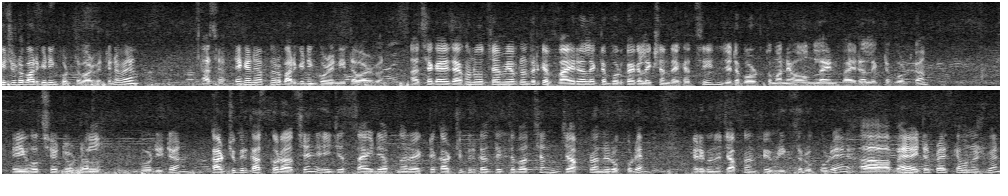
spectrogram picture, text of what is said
কিছুটা বার্গেনিং করতে পারবে তাই না ভাইয়া? আচ্ছা এখানে আপনারা বার্গেনিং করে নিতে পারবেন। আচ্ছা গাইজ এখন হচ্ছে আমি আপনাদেরকে ভাইরাল একটা বোরকা কালেকশন দেখাচ্ছি, যেটা বর্তমানে অনলাইন ভাইরাল একটা বোরকা। এই হচ্ছে টোটাল বডিটা কারচুপির কাজ করা আছে। এই যে সাইডে আপনারা একটা কারচুপির কাজ দেখতে পাচ্ছেন, জাফরানের ওপরে। এটা কিন্তু জাফরান ফেব্রিক্সের ওপরে। ভাইয়া, এটার প্রাইস কেমন আসবেন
